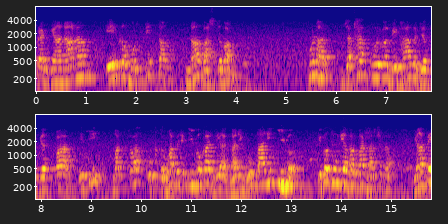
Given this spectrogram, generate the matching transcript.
प्रज्ञानानाम एक मूर्तित्व न वास्तवम पुनर्यथा पूर्व विभाग योग्यत्वात् इति मत्वा उक्त, वहाँ पे जो इव कर दिया घनीभूतानी इव। इव क्यों दिया भगवान भाष्य का यहाँ पे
